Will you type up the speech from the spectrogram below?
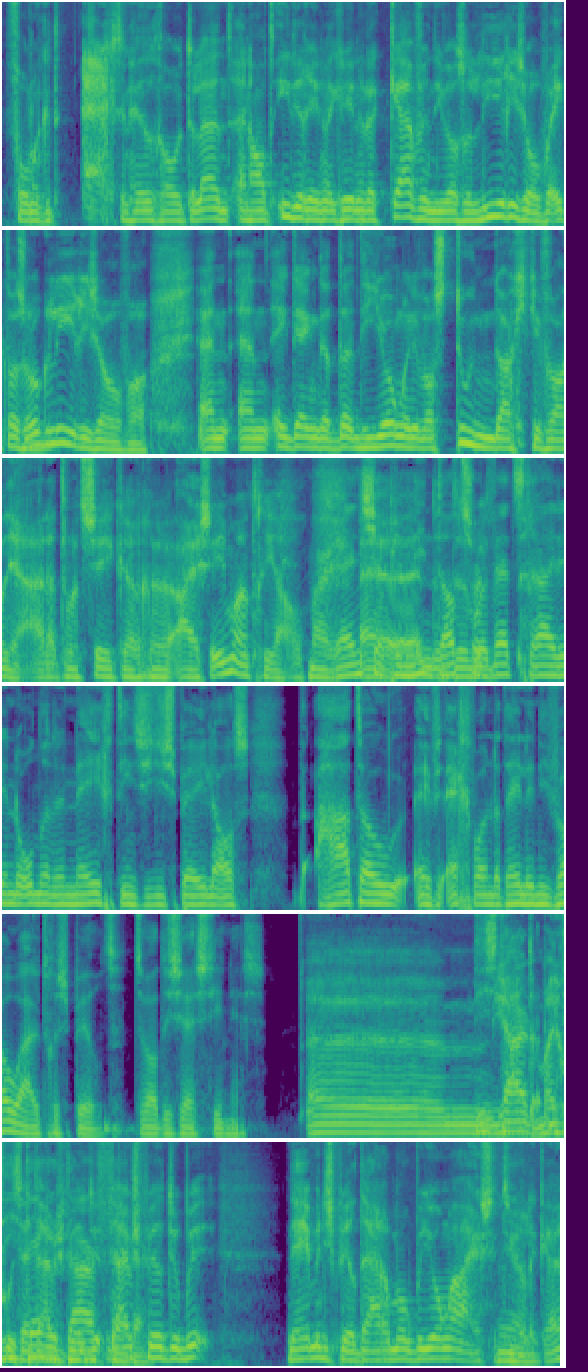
vond ik het echt een heel groot talent. En had iedereen, ik weet dat Kevin, die was er lyrisch over. Ik was ook lyrisch over. En, en ik denk dat, dat die jongen, die was toen, dacht je van, ja, dat wordt zeker uh, ASC-materiaal. Maar Rens heb je Eh, niet dat dat soort wordt- wedstrijden in de onder de 19 zien spelen als Hato heeft echt gewoon dat hele niveau uitgespeeld, terwijl die 16 is. Ehm, Die is ja, daar- maar die goed, is daar daar speelt, daar Nee, maar die speelt daarom ook bij Jong Ajax natuurlijk, hè?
